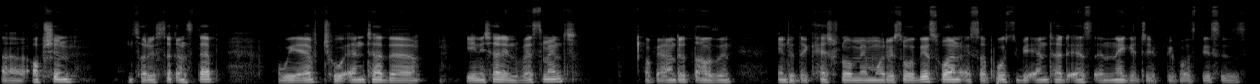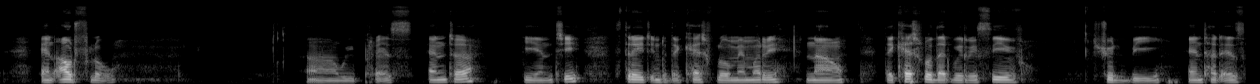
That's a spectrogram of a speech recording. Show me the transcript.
uh, option, I'm sorry, second step, we have to enter the initial investment of a 100,000 into the cash flow memory. So this one is supposed to be entered as a negative because this is an outflow uh, we press enter ent straight into the cash flow memory. Now the cash flow that we receive should be entered as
